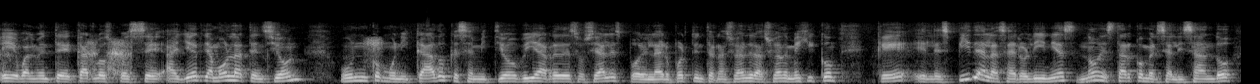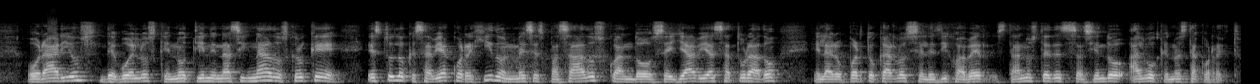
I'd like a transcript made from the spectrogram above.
Igualmente, Carlos, pues eh, ayer llamó la atención un comunicado que se emitió vía redes sociales por el Aeropuerto Internacional de la Ciudad de México que eh, les pide a las aerolíneas no estar comercializando horarios de vuelos que no tienen asignados. Creo que esto es lo que se había corregido en meses pasados cuando se ya había saturado el aeropuerto Carlos se les dijo, a ver, están ustedes haciendo algo que no está correcto.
